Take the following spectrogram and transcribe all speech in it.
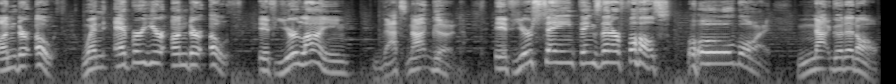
under oath. Whenever you're under oath, if you're lying, that's not good. If you're saying things that are false, oh boy, not good at all.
